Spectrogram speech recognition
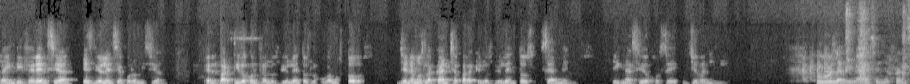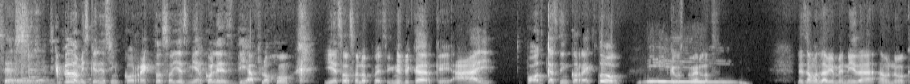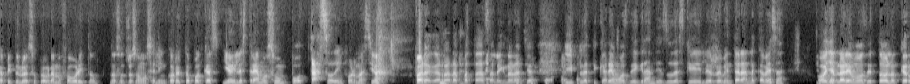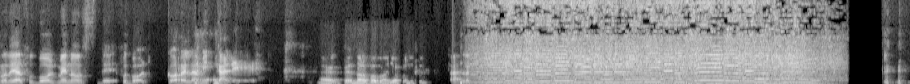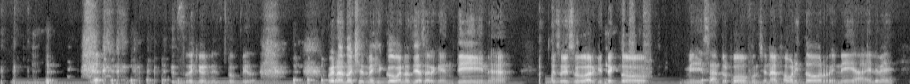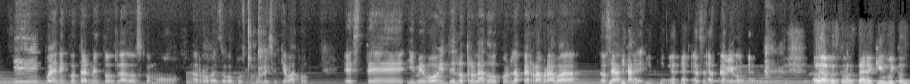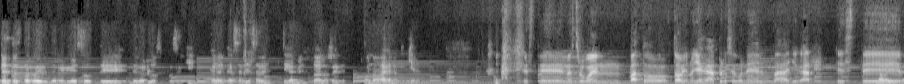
La indiferencia es violencia por omisión. El partido contra los violentos lo jugamos todos. Llenemos la cancha para que los violentos sean menos. Ignacio José Giovannini. Uh, la, la, señor francés. Eh. ¿Qué pedo, mis queridos incorrectos? Hoy es miércoles, día flojo. Y eso solo puede significar que hay podcast incorrecto. Qué gusto verlos. Les damos la bienvenida a un nuevo capítulo de su programa favorito. Nosotros somos el Incorrecto Podcast y hoy les traemos un potazo de información para agarrar a patadas a la ignorancia y platicaremos de grandes dudas que les reventarán la cabeza. Hoy hablaremos de todo lo que rodea al fútbol, menos de fútbol. ¡Corre la Micale! pero no lo puedo poner yo, ponlo tú. Ah, Soy un estúpido. Buenas noches, México. Buenos días, Argentina. Yo soy su arquitecto misántropo funcional favorito, René ALB. Y pueden encontrarme en todos lados como arroba esdogopus, como lo hice aquí abajo. Este, y me voy del otro lado con la perra brava. O sea, Cale. Preséntate, amigo. Hola, pues como están aquí, muy contento de estar de, regreso, de, verlos, pues aquí, Cale Alcázar, ya saben, síganme en todas las redes. O no, hagan lo que quieran. Este, nuestro buen pato todavía no llega, pero según él va a llegar. Este,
